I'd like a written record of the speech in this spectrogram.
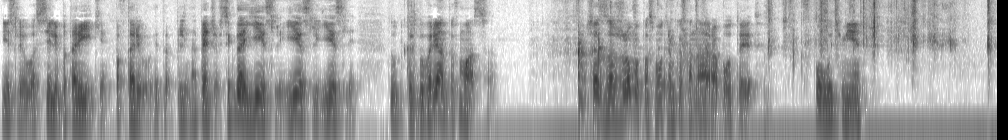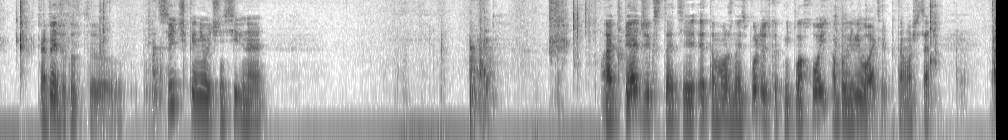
если у вас сели батарейки. Повторю, это, блин, опять же, всегда если, если, если. Тут как бы вариантов масса. Сейчас зажжем и посмотрим, как она работает в полутьме. Опять же, тут э, свечка не очень сильная. Опять же, кстати, это можно использовать как неплохой обогреватель, потому что э,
